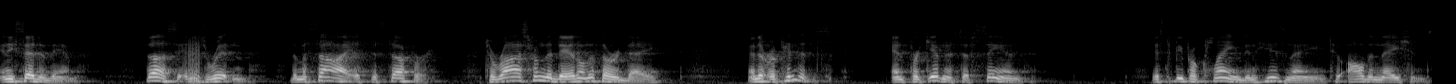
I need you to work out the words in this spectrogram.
And he said to them, Thus it is written, the Messiah is to suffer, to rise from the dead on the third day, and that repentance and forgiveness of sins is to be proclaimed in his name to all the nations,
